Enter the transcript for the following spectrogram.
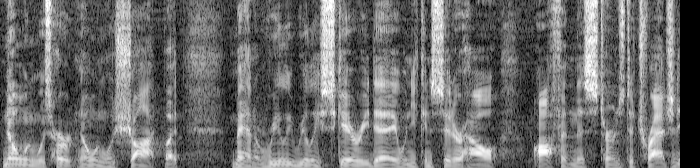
no one was hurt, no one was shot. But man, a really, really scary day when you consider how often this turns to tragedy.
